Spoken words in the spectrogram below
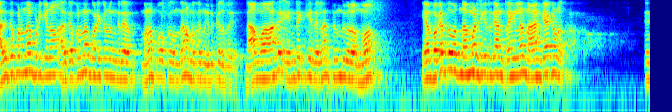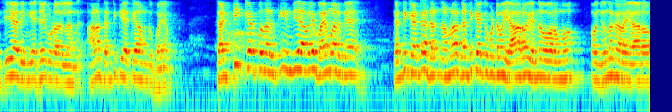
அதுக்கப்புறம் தான் பிடிக்கணும் அதுக்கப்புறம் தான் குறைக்கணுங்கிற மனப்போக்கம் தான் நமக்கு வந்து இருக்கிறது. நாம என்றைக்கு இதெல்லாம் திருந்துகிறோமோ என் பக்கத்தில் ஒரு தம் அடிச்சுக்கிட்டு இருக்கான் ட்ரெயினில் நான் கேட்கணும். செய்யாதீங்க செய்யக்கூடாது இல்லைன்னு ஆனால் தட்டி கேட்க நமக்கு பயம். தட்டி கேட்பதற்கு இந்தியாவிலே பயமாக இருக்கு? தட்டி கேட்டால் நம்மளால் தட்டி கேட்கப்பட்டவன் யாரோ என்ன ஓரமோ அவன் சொந்தக்காரன் யாரோ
